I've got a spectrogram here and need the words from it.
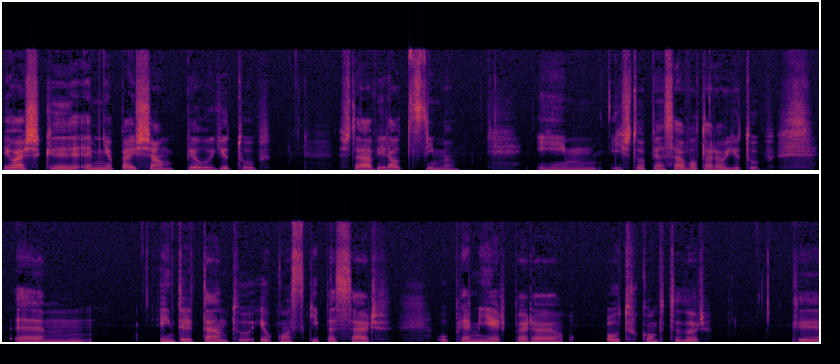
eu acho que a minha paixão pelo YouTube está a vir ao de cima e, e estou a pensar voltar ao YouTube. Um, entretanto, eu consegui passar o Premiere para outro computador que,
